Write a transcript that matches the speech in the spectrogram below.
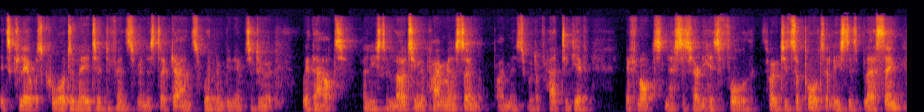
It's clear it was coordinated. Defense Minister Gantz wouldn't have been able to do it without at least alerting the Prime Minister, and the Prime Minister would have had to give, if not necessarily his full throated support, at least his blessing.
